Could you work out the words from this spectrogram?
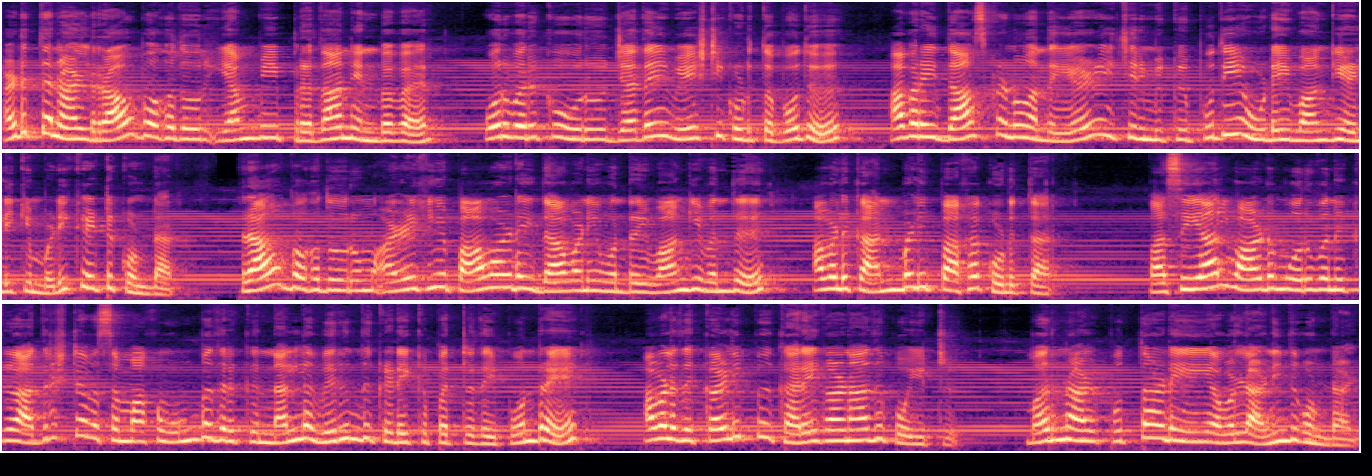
அடுத்த நாள் ராவ் பகதூர் எம் வி பிரதான் என்பவர் ஒருவருக்கு ஒரு ஜதை வேஷ்டி கொடுத்தபோது அவரை தாஸ்கனு அந்த ஏழை சிறுமிக்கு புதிய உடை வாங்கி அளிக்கும்படி கேட்டுக்கொண்டார். ராவ் பகதூரும் அழகிய பாவாடை தாவணி ஒன்றை வாங்கி வந்து அவளுக்கு அன்பளிப்பாக கொடுத்தார். பசியால் வாடும் ஒருவனுக்கு அதிர்ஷ்டவசமாக உண்பதற்கு நல்ல விருந்து கிடைக்கப்பெற்றதைப் போன்றே அவளது களிப்பு கரை காணாது போயிற்று. மறுநாள் புத்தாடையை அவள் அணிந்து கொண்டாள்.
